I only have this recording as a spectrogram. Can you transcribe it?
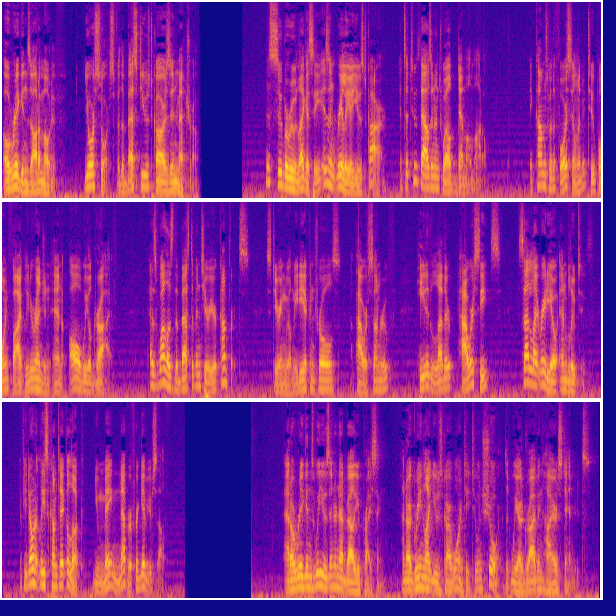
O'Regan's Automotive, your source for the best used cars in Metro. This Subaru Legacy isn't really a used car. It's a 2012 demo model. It comes with a four cylinder 2.5 liter engine and all wheel drive, as well as the best of interior comforts steering wheel media controls, a power sunroof, heated leather power seats, satellite radio, and Bluetooth. If you don't at least come take a look, you may never forgive yourself. At O'Regan's, we use internet value pricing and our Greenlight used car warranty to ensure that we are driving higher standards.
